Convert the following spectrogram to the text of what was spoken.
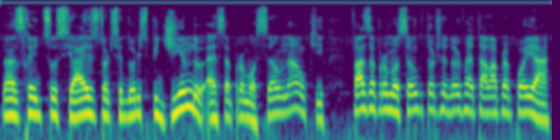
nas redes sociais, os torcedores pedindo essa promoção, não, que faz a promoção que o torcedor vai estar lá para apoiar.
